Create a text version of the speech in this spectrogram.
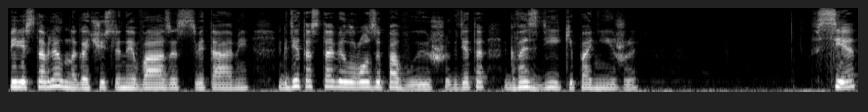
переставлял многочисленные вазы с цветами, где-то ставил розы повыше, где-то гвоздики пониже. Все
